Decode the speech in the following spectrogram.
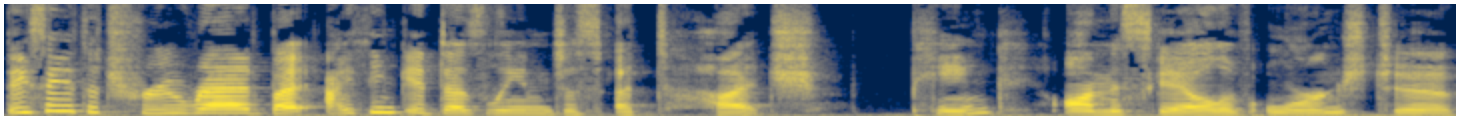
they say it's a true red, but I think it does lean just a touch pink on the scale of orange to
